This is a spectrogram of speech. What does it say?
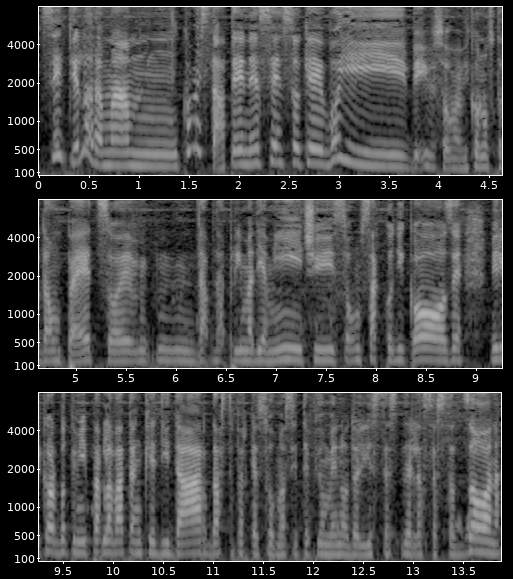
Senti, allora, ma mh, come state? Nel senso che voi, insomma, vi conosco da un pezzo, e, mh, da, da prima di amici, so un sacco di cose. Mi ricordo che mi parlavate anche di Dardust, perché insomma siete più o meno stes- della stessa zona.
